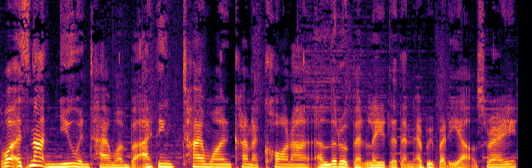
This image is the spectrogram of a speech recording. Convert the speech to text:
Well, it's not new in Taiwan, but I think Taiwan kind of caught on a little bit later than everybody else, right?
